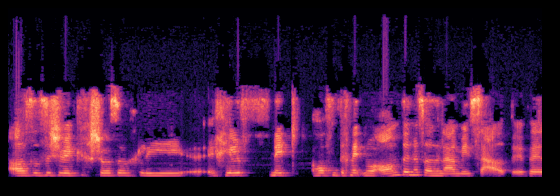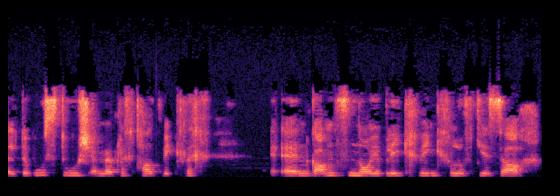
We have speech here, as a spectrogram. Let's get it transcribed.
Also es ist wirklich schon so ein bisschen, ich helfe nicht, hoffentlich nicht nur anderen, sondern auch mir selber, weil der Austausch ermöglicht halt wirklich einen ganz neuen Blickwinkel auf diese Sache.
